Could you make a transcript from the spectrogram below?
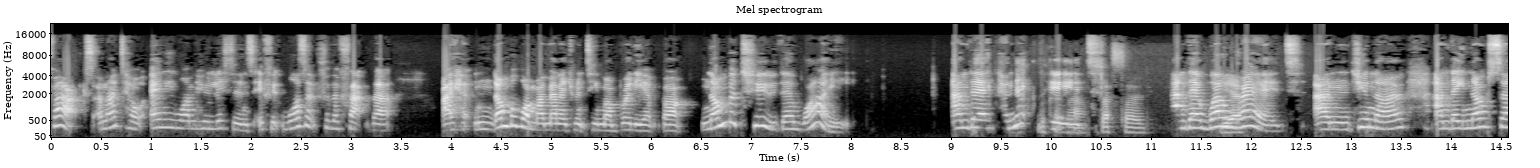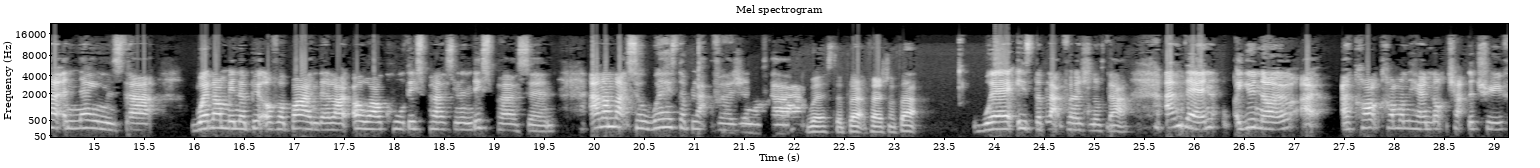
facts. And I tell anyone who listens, if it wasn't for the fact that I number one, my management team are brilliant, but number two, they're white and they're connected. That. That's so and they're well yeah. read and you know and they know certain names that when I'm in a bit of a bind, they're like, oh, I'll call this person and this person. And I'm like, so where's the black version of that? Where's the black version of that? Where is the black version of that? And then, you know, I, I can't come on here and not chat the truth.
